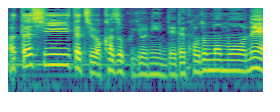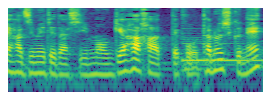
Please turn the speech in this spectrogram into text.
私たちは家族4人でで子供もね初めてだしもうギャハハってこう楽しくね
